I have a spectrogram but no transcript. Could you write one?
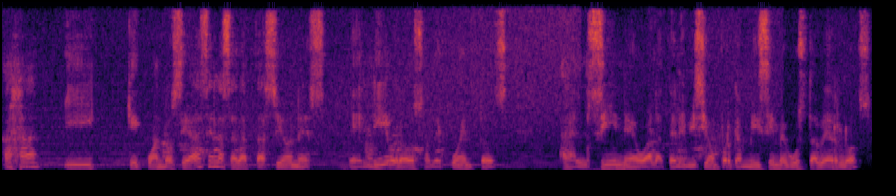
Ajá. Y que cuando se hacen las adaptaciones de libros o de cuentos al cine o a la televisión, porque a mí sí me gusta verlos,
